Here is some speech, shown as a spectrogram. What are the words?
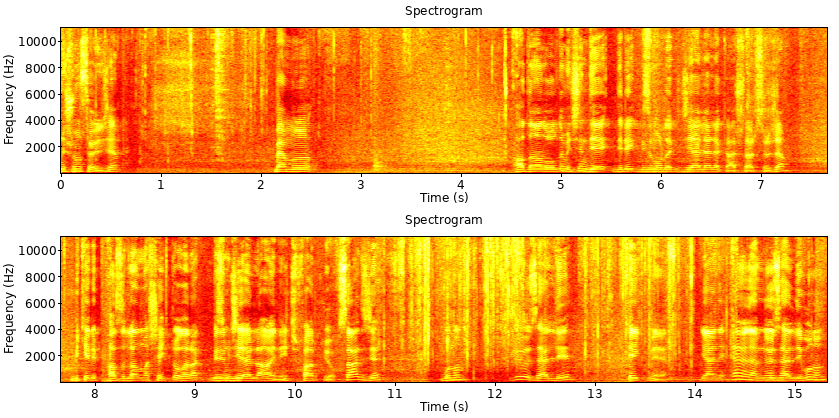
Şimdi şunu söyleyeceğim. Ben bunu Adana'da olduğum için di- direkt bizim oradaki ciğerlerle karşılaştıracağım. Bir kere hazırlanma şekli olarak bizim ciğerle aynı. Hiç farkı yok. Sadece bunun bir özelliği ekmeği. Yani en önemli özelliği bunun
